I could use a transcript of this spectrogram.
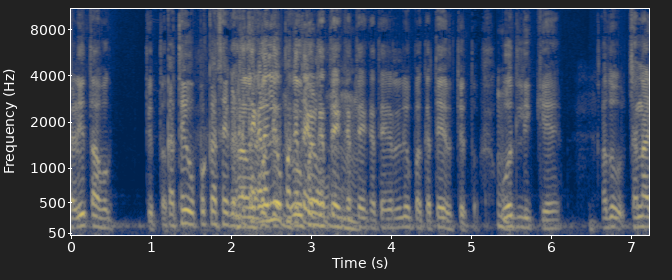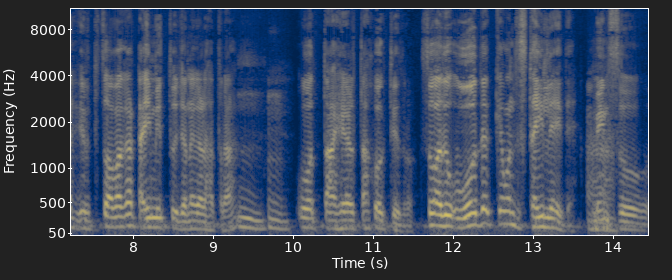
ಬೆಳೀತಾ ಹೋಗ್ತಿತ್ತು ಅದು. ಕಥೆ ಉಪಕಥೆಗಳಲ್ಲಿ ಉಪಕಥೆ- ಉಪಕಥೆಗಳು. ಕಥೆ ಕಥೆಗಳಲ್ಲಿ ಉಪಕಥೆ ಇರ್ತಿತ್ತು. ಓದ್ಲಿಕ್ಕೆ ಅದು ಚೆನ್ನಾಗಿ ಇರ್ತಿತ್ತು. ಅವಾಗ ಟೈಮ್ ಇತ್ತು ಜನಗಳ ಹತ್ರ. ಓದ್ತಾ ಹೇಳ್ತಾ ಹೋಗ್ತಿದ್ರು. ಸೊ ಅದು ಓದಕ್ಕೆ ಒಂದು ಸ್ಟೈಲೇ ಇದೆ. ಮೀನ್ಸ್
